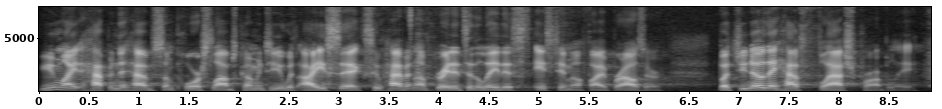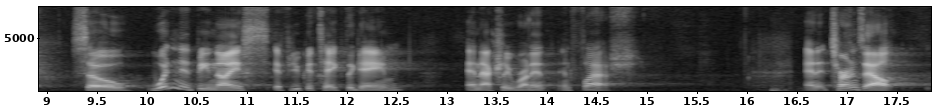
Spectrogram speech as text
you might happen to have some poor slobs coming to you with IE6 who haven't upgraded to the latest HTML5 browser. But you know they have Flash probably. So wouldn't it be nice if you could take the game and actually run it in Flash? And it turns out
